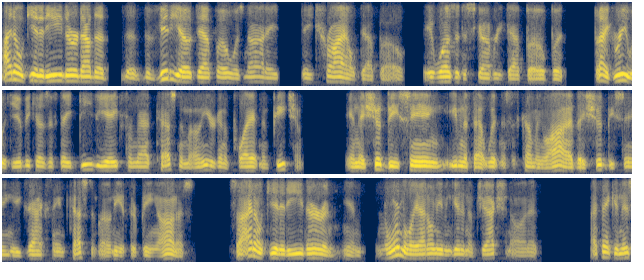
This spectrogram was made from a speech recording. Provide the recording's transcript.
I don't get it either. Now, the, the, the video depo was not a, a trial depo. It was a discovery depo, but but I agree with you because if they deviate from that testimony, you're going to play it and impeach them. And they should be seeing, even if that witness is coming live, they should be seeing the exact same testimony if they're being honest. So I don't get it either. And, and normally I don't even get an objection on it. I think in this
